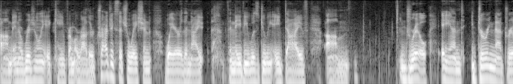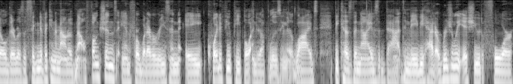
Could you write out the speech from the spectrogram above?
Um, and originally it came from a rather tragic situation where the, ni- the Navy was doing a dive. Um, drill and during that drill there was a significant amount of malfunctions and for whatever reason a quite a few people ended up losing their lives because the knives that the navy had originally issued for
